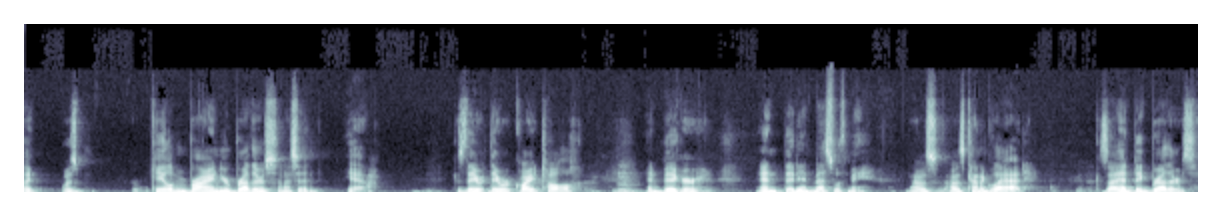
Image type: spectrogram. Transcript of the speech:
Like, was Caleb and Brian your brothers? And I said, yeah, because they, they were quite tall and bigger, and they didn't mess with me. I was, I was kind of glad because I had big brothers,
